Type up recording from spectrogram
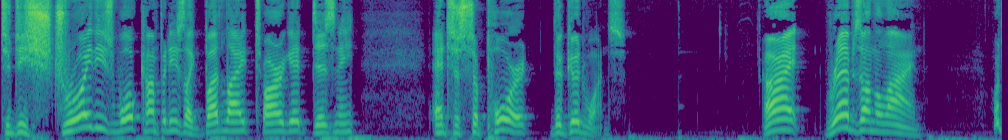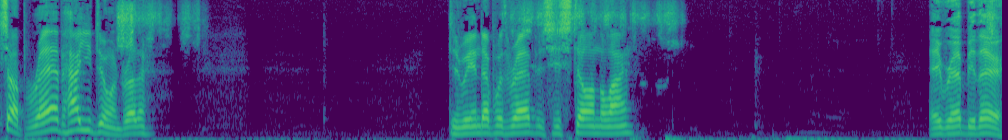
to destroy these woke companies like Bud Light, Target, Disney, and to support the good ones. All right, Reb's on the line. What's up, Reb? How you doing, brother? Did we end up with Reb? Is he still on the line? Hey, Reb, you there?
